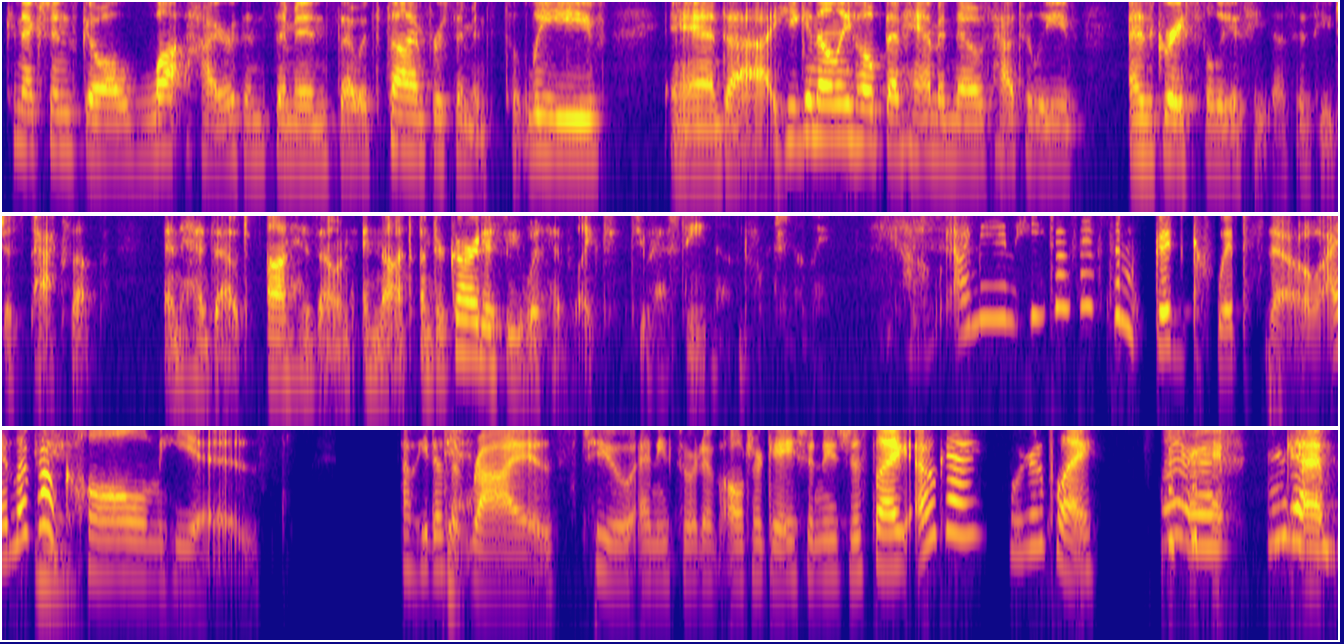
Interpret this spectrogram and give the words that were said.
connections go a lot higher than Simmons, so it's time for Simmons to leave. And uh, he can only hope that Hammond knows how to leave as gracefully as he does, as he just packs up and heads out on his own and not under guard as we would have liked to have seen, unfortunately. I mean, he does have some good quips though. I love how Yeah. calm he is. How he doesn't Yeah. rise to any sort of altercation. He's just like, okay, we're gonna play. All right, okay,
